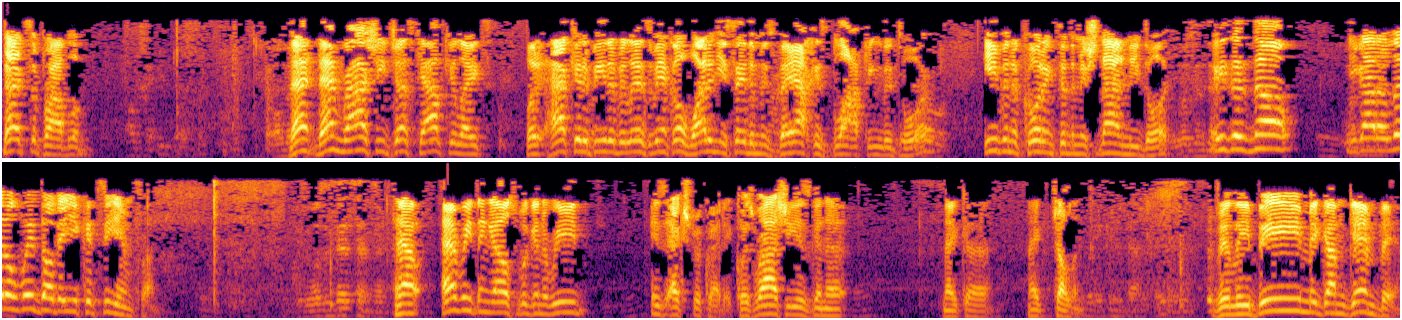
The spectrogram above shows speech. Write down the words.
That's the problem. Then, then Rashi just calculates, but how could it be the Belez of Why didn't you say the Mizbeach is blocking the door? Even according to the Mishnah Midot. He says, no, you got a little window that you could see him from. Now, everything else we're going to read is extra credit because Rashi is going to make a make cholent. V'libi migamgembe.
